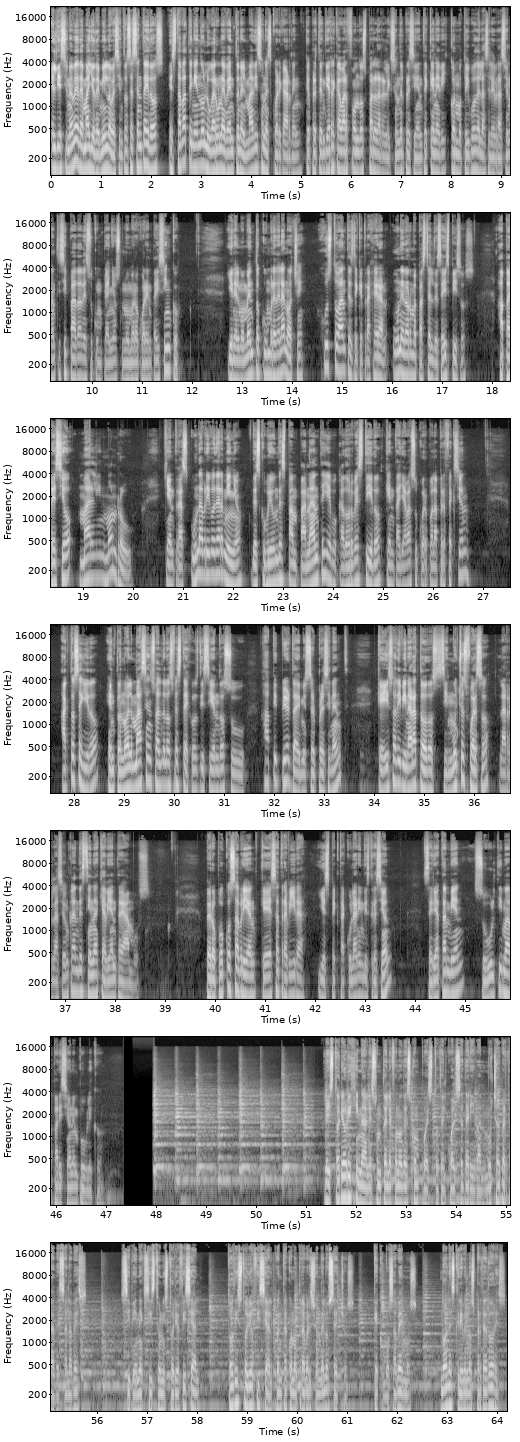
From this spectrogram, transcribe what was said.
El 19 de mayo de 1962 estaba teniendo lugar un evento en el Madison Square Garden que pretendía recabar fondos para la reelección del presidente Kennedy con motivo de la celebración anticipada de su cumpleaños número 45. Y en el momento cumbre de la noche, justo antes de que trajeran un enorme pastel de seis pisos, apareció Marilyn Monroe, quien tras un abrigo de armiño descubrió un despampanante y evocador vestido que entallaba su cuerpo a la perfección. Acto seguido, entonó el más sensual de los festejos diciendo su Happy Birthday, Mr. President, que hizo adivinar a todos, sin mucho esfuerzo, la relación clandestina que había entre ambos. Pero pocos sabrían que esa atrevida y espectacular indiscreción sería también su última aparición en público. La historia original es un teléfono descompuesto del cual se derivan muchas verdades a la vez. Si bien existe una historia oficial, toda historia oficial cuenta con otra versión de los hechos, que como sabemos, no la escriben los perdedores,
